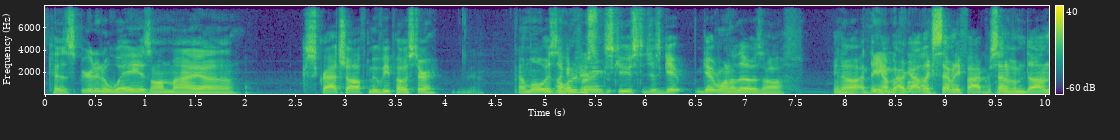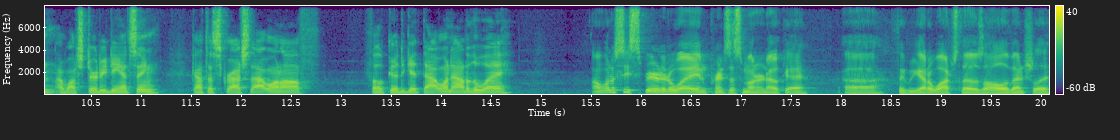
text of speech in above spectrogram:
because Spirited Away is on my uh, scratch off movie poster. I'm always looking for an Sp- excuse to just get get one of those off. You know, I think I've, I got like 75 percent of them done. I watched Dirty Dancing, got to scratch that one off. Felt good to get that one out of the way. I want to see Spirited Away and Princess Mononoke. Uh, I think we got to watch those all eventually.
